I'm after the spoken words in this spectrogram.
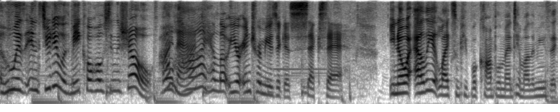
who is in studio with me co hosting the show. Hi, oh, Nat. Hi, hello. Your intro music is sexy. You know what? Elliot likes when people compliment him on the music.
